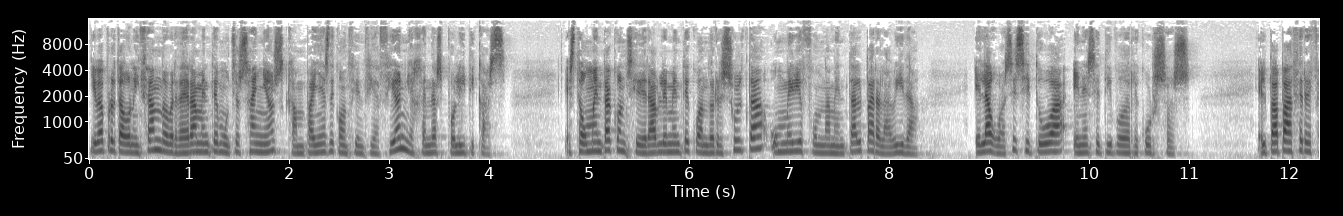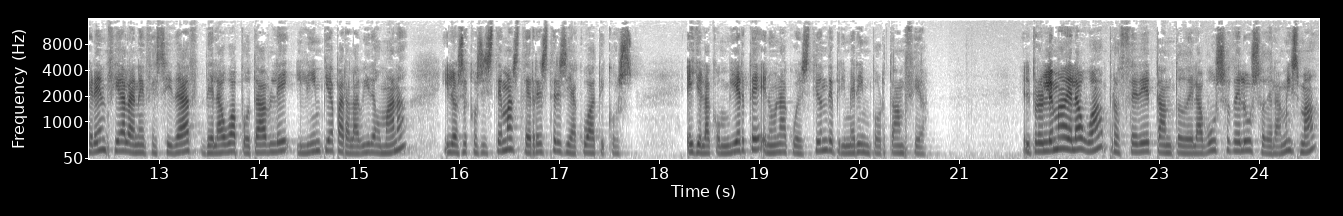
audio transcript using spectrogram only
lleva protagonizando verdaderamente muchos años campañas de concienciación y agendas políticas. Esto aumenta considerablemente cuando resulta un medio fundamental para la vida. El agua se sitúa en ese tipo de recursos. El Papa hace referencia a la necesidad del agua potable y limpia para la vida humana y los ecosistemas terrestres y acuáticos. Ello la convierte en una cuestión de primera importancia. El problema del agua procede tanto del abuso del uso de la misma,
